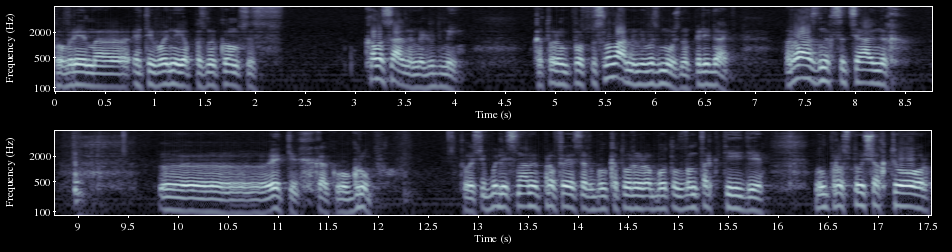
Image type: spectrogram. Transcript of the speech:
во время этой войны я познакомился с колоссальными людьми, Которым просто словами невозможно передать. Разных социальных э, этих, как его, групп. То есть были с нами профессор, был, который работал в Антарктиде, был простой шахтер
